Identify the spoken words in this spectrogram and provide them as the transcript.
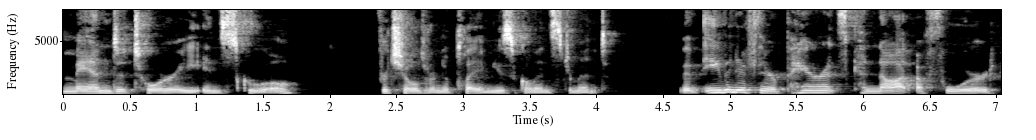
mandatory in school for children to play a musical instrument. That even if their parents cannot afford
